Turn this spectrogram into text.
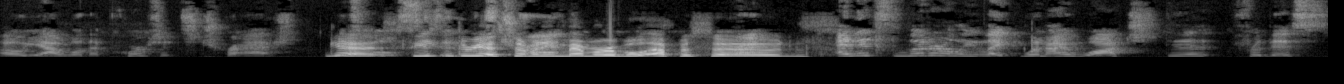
oh yeah, well of course it's trash. Yeah, whole season three was has so many memorable episodes. And it's literally like when I watched it for this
